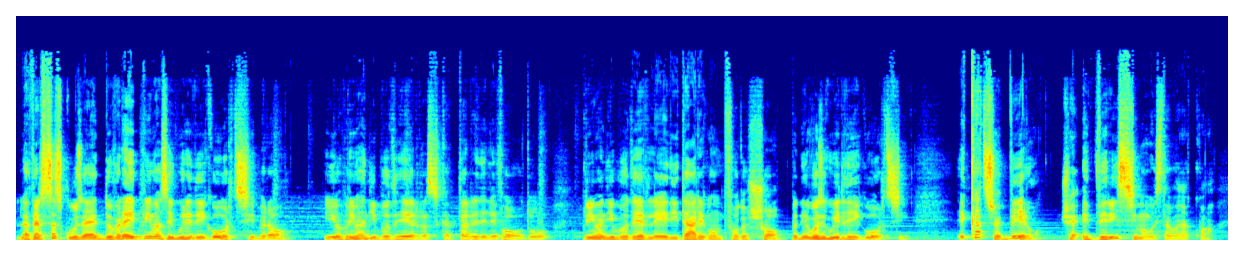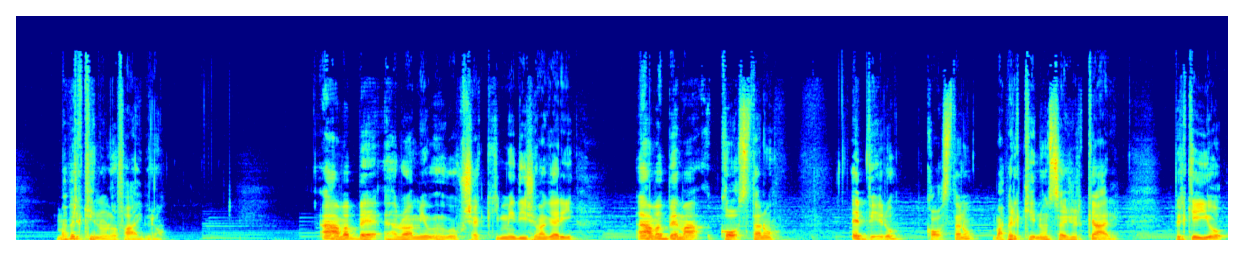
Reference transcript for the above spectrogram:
La terza scusa è dovrei prima seguire dei corsi però. Io prima di poter scattare delle foto, prima di poterle editare con Photoshop, devo seguire dei corsi. E cazzo è vero, cioè è verissimo questa cosa qua. Ma perché non lo fai però? Ah, vabbè, allora mi, c'è chi mi dice magari... Ah, vabbè, ma costano. È vero, costano, ma perché non sai cercare? Perché io,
